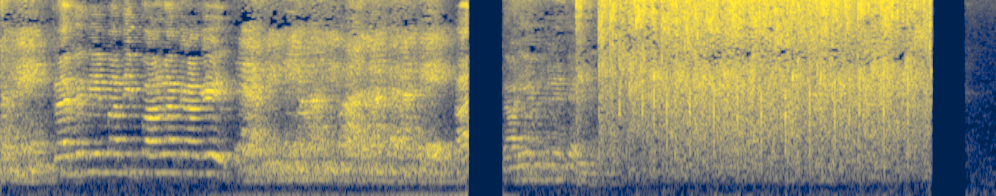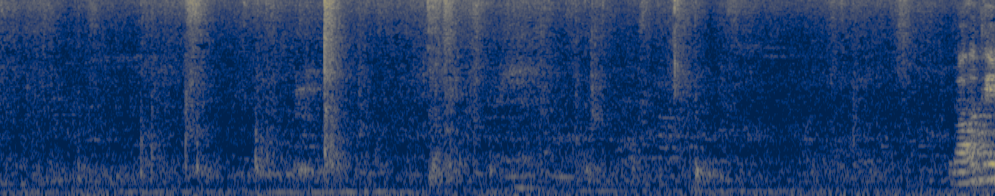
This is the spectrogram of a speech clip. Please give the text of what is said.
ਸਮੇਂ ਟ੍ਰੈਫਿਕ ਨਿਯਮਾਂ ਦੀ ਪਾਲਣਾ ਕਰਾਂਗੇ। ਟ੍ਰੈਫਿਕ ਨਿਯਮਾਂ ਦੀ ਪਾਲਣਾ ਕਰਾਂਗੇ। ਬਹੁਤ ਹੀ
